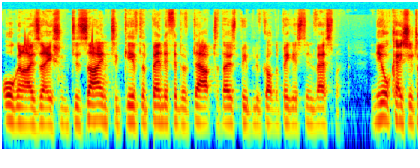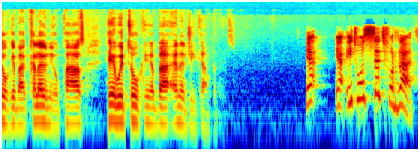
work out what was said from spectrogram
organisation designed to give the benefit of doubt to those people who've got the biggest investment? In your case, you're talking about colonial powers. Here, we're talking about energy companies. Yeah, yeah, it was set for that.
